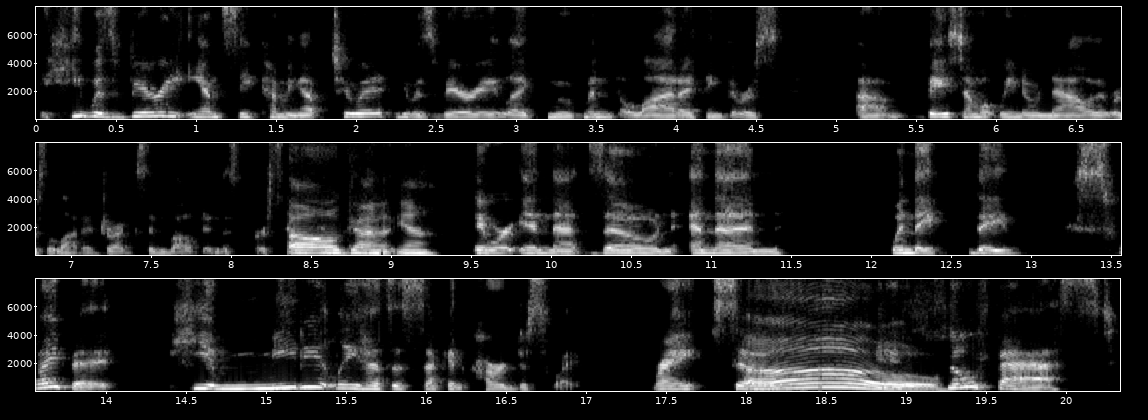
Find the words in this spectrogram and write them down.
he was very antsy coming up to it. He was very like movement a lot. I think there was, um, based on what we know now, there was a lot of drugs involved in this person. Oh, got it. Yeah. They were in that zone, and then when they they swipe it, he immediately has a second card to swipe. Right. So Oh. so fast.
